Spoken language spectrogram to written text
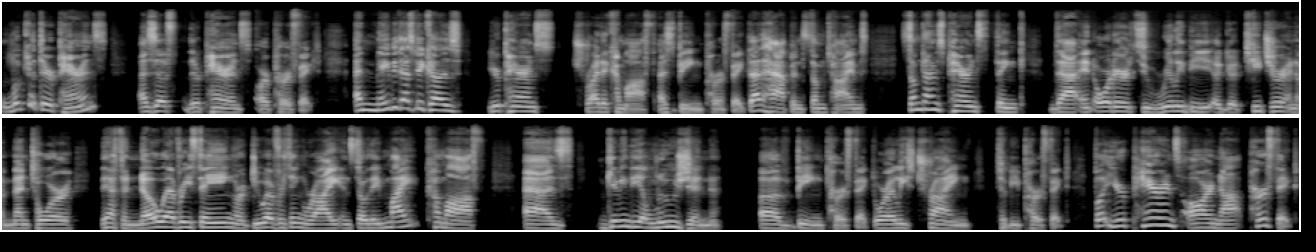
look at their parents as if their parents are perfect, and maybe that's because your parents try to come off as being perfect. That happens sometimes. Sometimes parents think that in order to really be a good teacher and a mentor, they have to know everything or do everything right. And so they might come off as giving the illusion of being perfect, or at least trying to be perfect. But your parents are not perfect.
